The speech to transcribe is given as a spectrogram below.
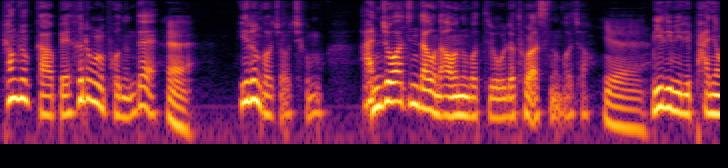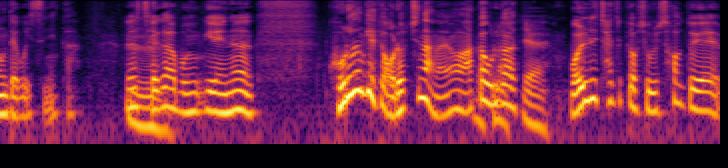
평균 값의 흐름을 보는데 예. 이런 거죠. 지금 안 좋아진다고 나오는 것들이 오히려 돌아쓰는 거죠. 예. 미리미리 반영되고 있으니까. 그래서 음. 제가 보기에는 고르는 게 그렇게 어렵진 않아요. 아까 그렇구나. 우리가 예. 멀리 찾을 게 없이 우리 서두에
